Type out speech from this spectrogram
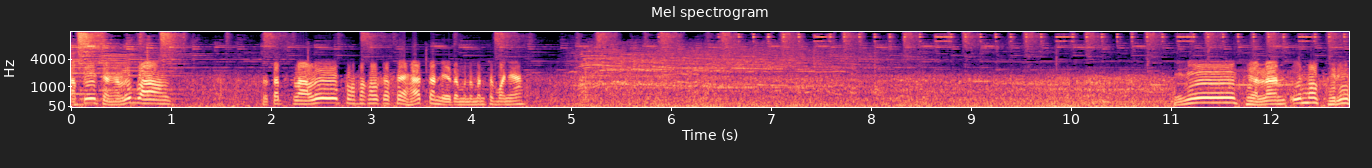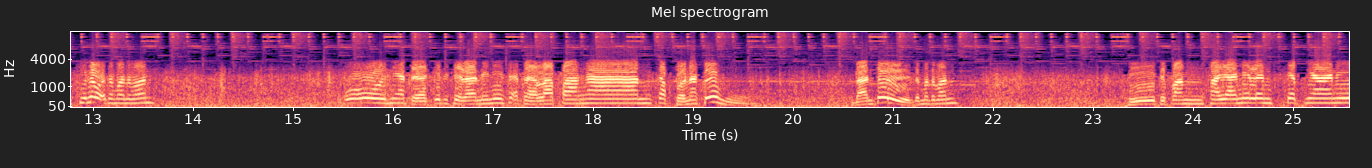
tapi jangan lupa tetap selalu protokol kesehatan ya teman-teman semuanya. Ini jalan Imogiri Silo teman-teman. Oh ini ada kiri jalan ini ada lapangan Kebon Agung. Bantul teman-teman. Di depan saya ini landscape-nya ini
